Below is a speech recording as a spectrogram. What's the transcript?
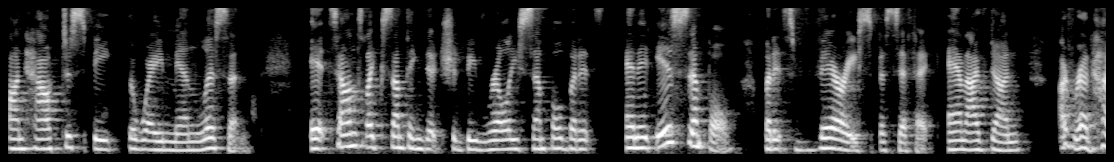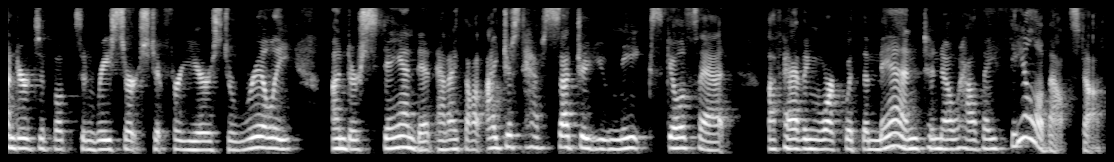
on how to speak the way men listen it sounds like something that should be really simple, but it's and it is simple, but it's very specific. And I've done, I've read hundreds of books and researched it for years to really understand it. And I thought I just have such a unique skill set of having worked with the men to know how they feel about stuff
